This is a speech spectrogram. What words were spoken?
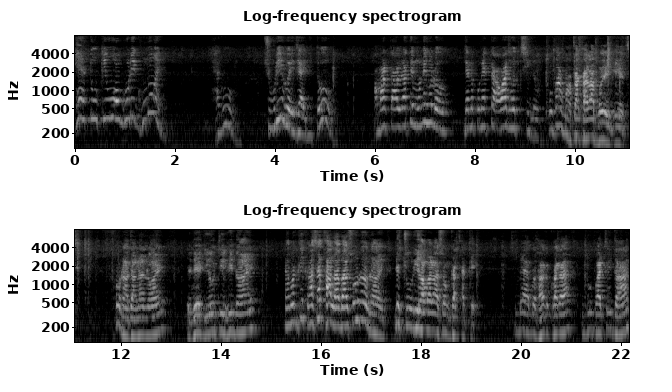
হ্যাঁ তো কেউ অঘরে ঘুমোয়? হ্যাঁ গো চুরি হয়ে যায়নি তো। আমার কাল রাতে মনে হলো যেন কোনো একটা আওয়াজ হচ্ছিল। তোমার মাথা খারাপ হয়ে গিয়েছে। সোনা দানা নয় রেডিও টিভি নয় এমনকি কাঁচা থালা বাসনও নয় যে চুরি হওয়ার আশঙ্কা থাকে। ব্যবহার করা দুপাটি দাঁত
